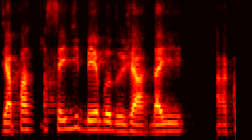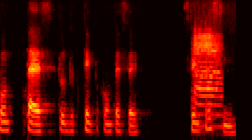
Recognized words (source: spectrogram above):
já passei de bêbado já. Daí acontece tudo que tem pra acontecer. Sempre Ah. assim.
